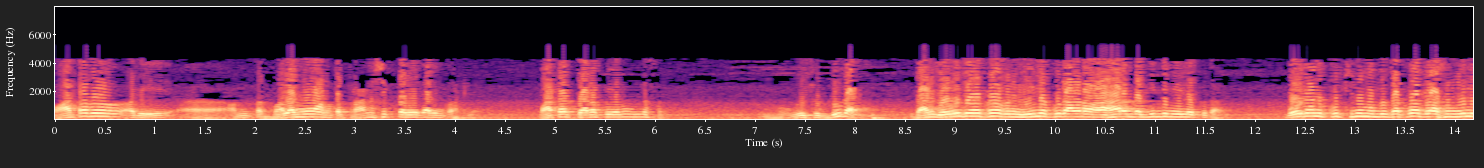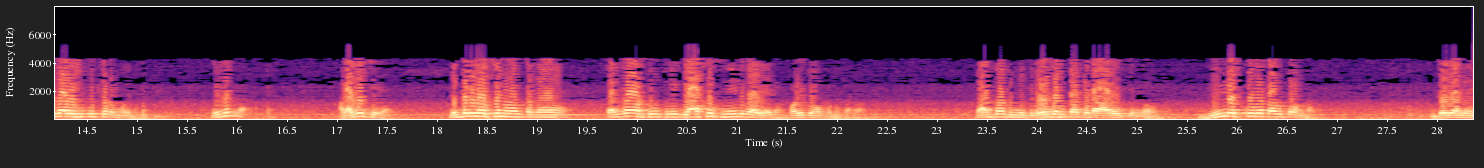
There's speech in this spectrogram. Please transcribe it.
వాటర్ అది అంత బలము అంత ప్రాణశక్తి అదే కానీ ఇంకోటి. వాటర్ థెరపీ అని ఉంది అసలు. వీ షుడ్ డూ దాట్ దానికి ఏమీ చేయకపోతే నీళ్ళు ఎక్కువ తాగడం ఆహారం తగ్గించి నీళ్ళు ఎక్కువ తాగడం. భోజనానికి కూర్చునే ముందు తక్కువ గ్లాసు నీళ్ళు తాగేసి కూర్చోడం పోయింది నిజంగా. అలాగే చేయాలి. నిద్ర లేచిన వెంటనే చక్కగా టూ త్రీ గ్లాసెస్ నీళ్ళు తాగేయడం పళ్ళు తోముకున్న తర్వాత. దాంతో మీకు రోజంతా కూడా ఆరోగ్యంగా ఉంటుంది నీళ్ళు ఎక్కువగా తాగుతూ ఉండాలి. అంతేగాని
